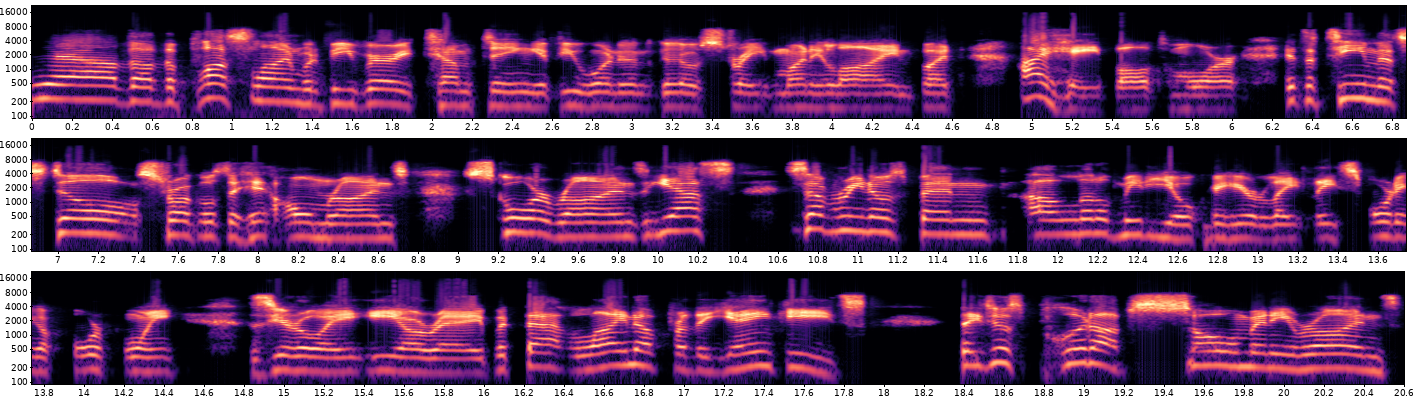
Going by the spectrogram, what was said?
Yeah, the the plus line would be very tempting if you wanted to go straight money line, but I hate Baltimore. It's a team that still struggles to hit home runs, score runs. Yes, Severino's been a little mediocre here lately, sporting a 4.08 ERA, but that lineup for the Yankees, they just put up so many runs.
